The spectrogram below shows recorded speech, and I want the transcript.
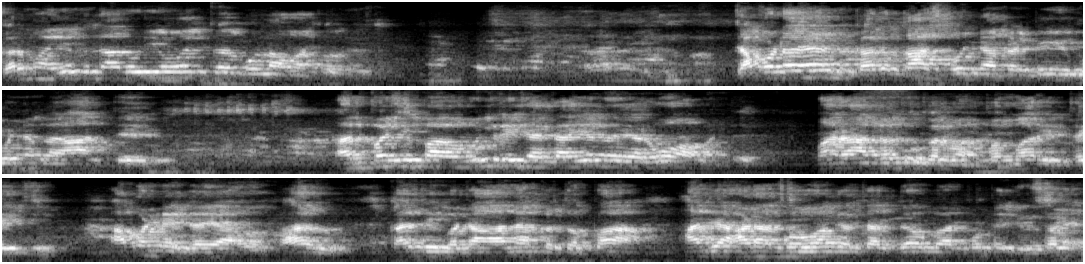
ઘરમાં એક દારૂડી હોય તો બોલાવાતો નથી ઝાપટા હે કાં તો કાચ ફોડી નાખે ટીવી ફોડી નાખે આ તે. અને પછી ઉતરી જાય તા એનો એ રોવા માંડે. મારે આ નતું કરવાનું, પણ મારી થઈ ગયું. આપણને દયા આવે સારું કાલથી બટા આના કરતો. પા, આજે સાડા છ વાગે તાર દસ બાર ફૂટે ગયું સડાય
